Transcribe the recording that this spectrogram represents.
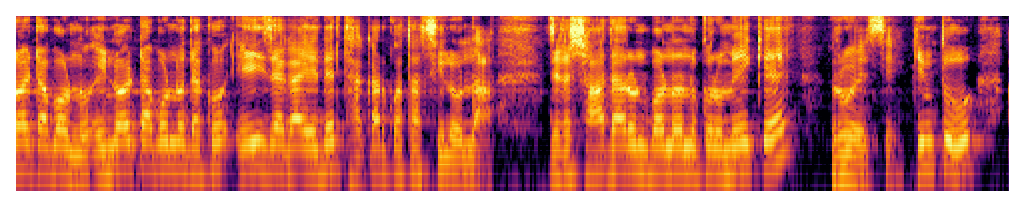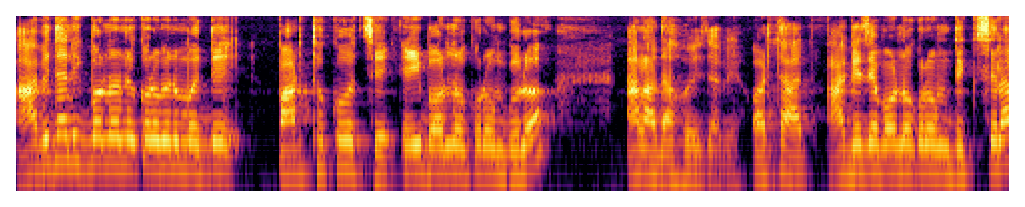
নয়টা বর্ণ, এই নয়টা বর্ণ দেখো, এই জায়গায় এদের থাকার কথা ছিল না, যেটা সাধারণ বর্ণানুক্রমেকে রয়েছে। কিন্তু আবিধানিক বর্ণানুক্রমের মধ্যে পার্থক্য হচ্ছে, এই বর্ণক্রমগুলো আলাদা হয়ে যাবে। অর্থাৎ আগে যে বর্ণক্রম দেখছিলা,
